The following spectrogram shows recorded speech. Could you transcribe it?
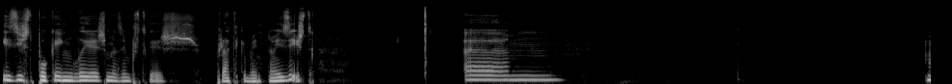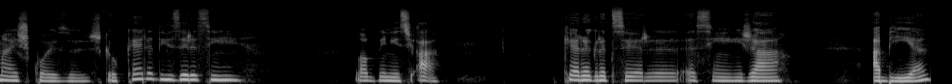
existe pouco em inglês, mas em português praticamente não existe. Um, mais coisas que eu quero dizer assim logo de início. Ah, quero agradecer assim já à Bia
